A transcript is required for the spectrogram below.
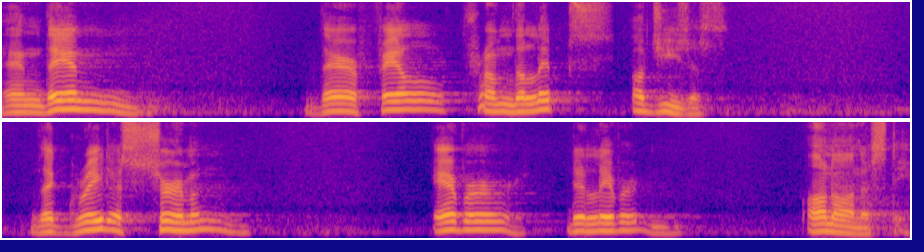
And then there fell from the lips of Jesus the greatest sermon ever delivered on honesty.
